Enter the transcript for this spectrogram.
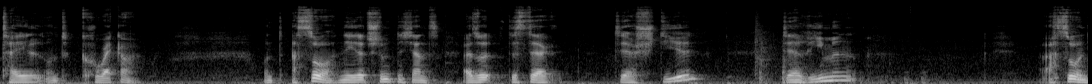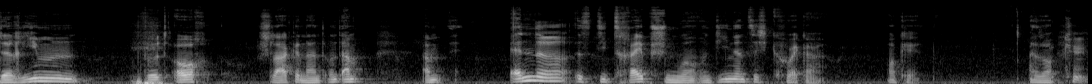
Tail und Cracker. Und ach so, nee, das stimmt nicht ganz. Also das ist der, der Stiel, der Riemen. Ach so, und der Riemen wird auch Schlag genannt. Und am, am Ende ist die Treibschnur und die nennt sich Cracker. Okay. Also Okay.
